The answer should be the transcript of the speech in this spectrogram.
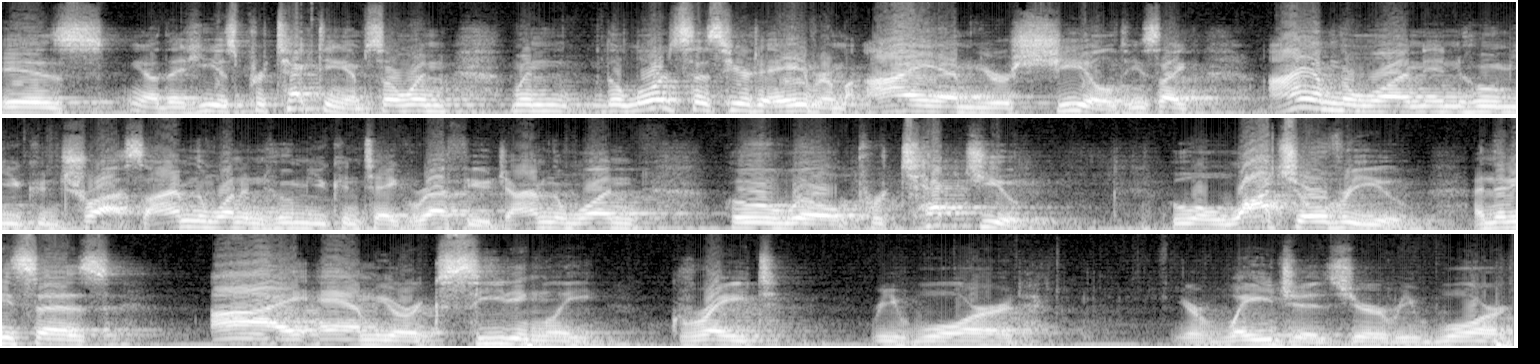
is, you know, that he is protecting him. So when, when the Lord says here to Abram, I am your shield, he's like, I am the one in whom you can trust. I'm the one in whom you can take refuge. I'm the one who will protect you, who will watch over you. And then he says, I am your exceedingly great reward your wages, your reward.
